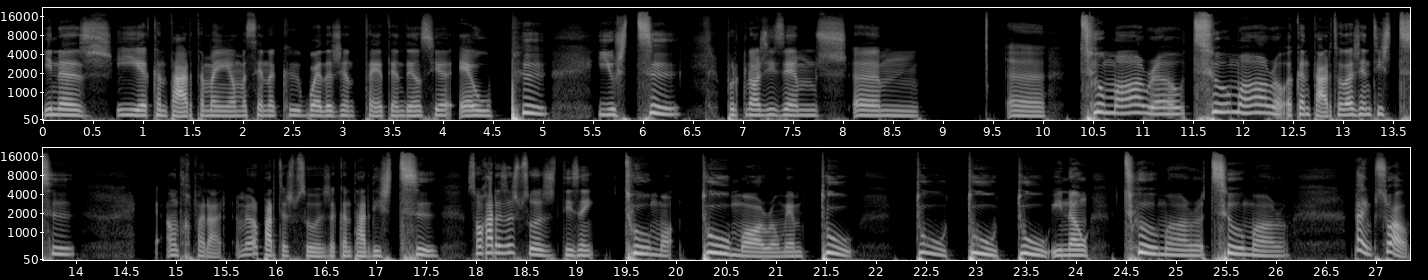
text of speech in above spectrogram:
E, nas, e a cantar também é uma cena que boa da gente tem a tendência, é o p e os t, porque nós dizemos um, uh, ah, tomorrow, tomorrow, a cantar, toda a gente diz t. Hão de reparar, a maior parte das pessoas a cantar diz t. São raras as pessoas que dizem tomorrow, tomorrow mesmo, tu, tu, tu, tu e não tomorrow, tomorrow. Bem, pessoal,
